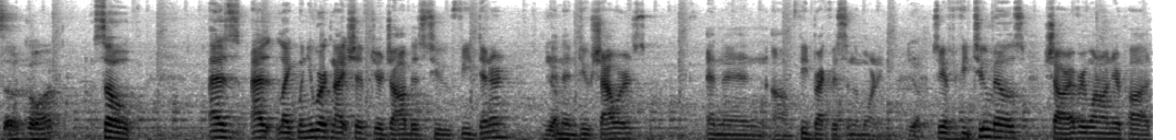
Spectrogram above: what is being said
So go on. So, as as like when you work night shift, your job is to feed dinner, Yeah. and then do showers, and then um, feed breakfast in the morning. Yeah. So you have to feed two meals, shower everyone on your pod,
